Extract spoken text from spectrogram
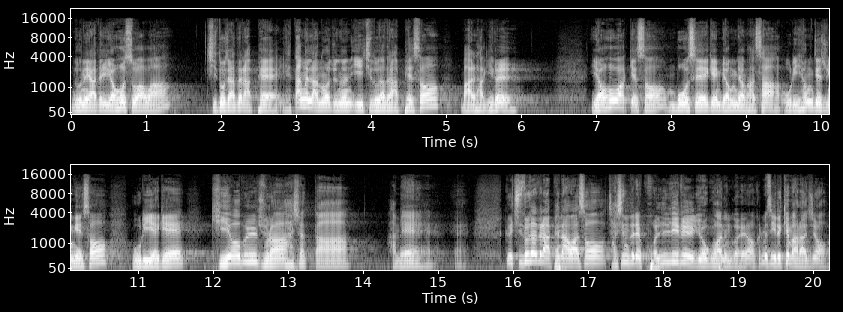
눈의 아들 여호수아와 지도자들 앞에 예, 땅을 나누어 주는 이 지도자들 앞에서 말하기를 여호와께서 모세에게 명령하사 우리 형제 중에서 우리에게 기업을 주라 하셨다 하매 예. 그 지도자들 앞에 나와서 자신들의 권리를 요구하는 거예요. 그러면서 이렇게 말하죠.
